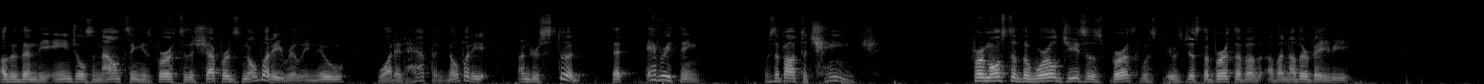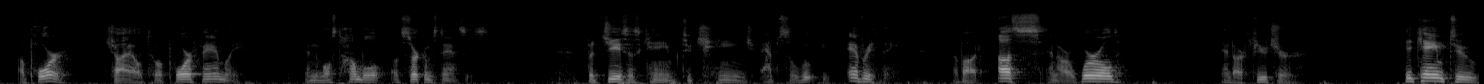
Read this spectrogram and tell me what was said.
other than the angels announcing his birth to the shepherds, nobody really knew what had happened. Nobody understood that everything was about to change. For most of the world, Jesus' birth was, it was just the birth of, a, of another baby, a poor child to a poor family in the most humble of circumstances. But Jesus came to change absolutely everything about us and our world and our future. He came to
